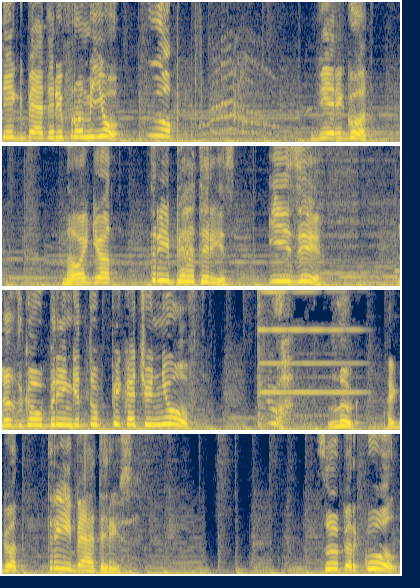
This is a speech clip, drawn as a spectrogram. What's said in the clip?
Take battery from you. Very good. Now I got three batteries. Easy. Let's go bring it to Pikachu Newt. Look, I got three batteries. Super cool.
